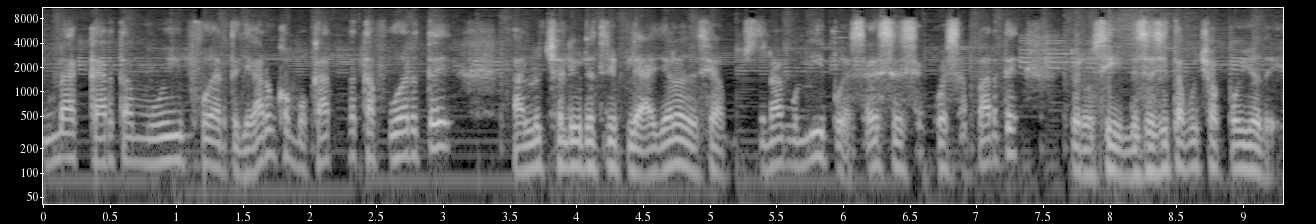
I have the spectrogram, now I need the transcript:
una carta muy fuerte, llegaron como carta fuerte a lucha libre triple A, ya lo decíamos, Dragon Lee pues ese se cuesta aparte, pero sí, necesita mucho apoyo de,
